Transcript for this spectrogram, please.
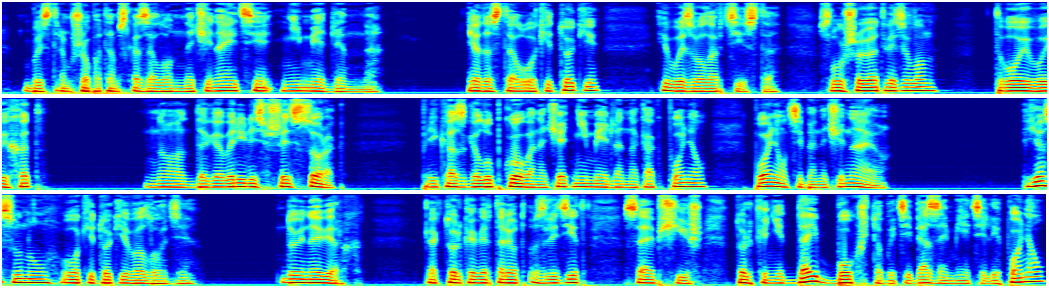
— быстрым шепотом сказал он, — «начинайте немедленно». Я достал уоки-токи и вызвал артиста. «Слушаю», — ответил он. Твой выход. Но договорились в 6.40. Приказ Голубкова начать немедленно, как понял? Понял тебя, начинаю. Я сунул walkie-talkie Володе. Дуй наверх. Как только вертолет взлетит, сообщишь. Только не дай бог, чтобы тебя заметили. Понял?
